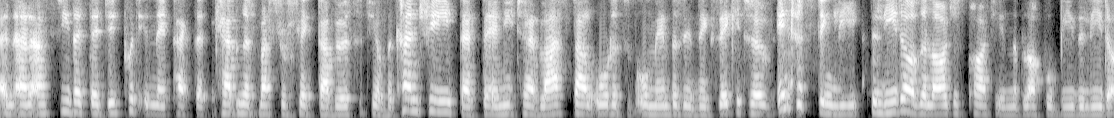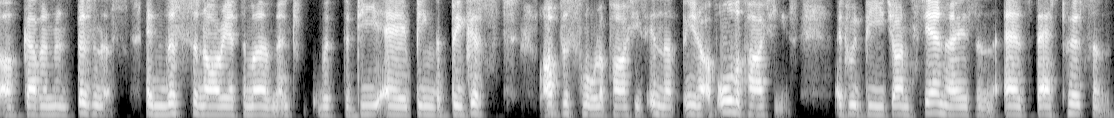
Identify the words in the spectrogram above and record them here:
And, and I see that they did put in their pact that cabinet must reflect diversity of the country, that they need to have lifestyle audits of all members in the executive. Interestingly, the leader of the largest party in the bloc will be the leader of government business in this scenario at the moment, with the DA being being the biggest of the smaller parties in the you know of all the parties it would be john steenhuisen as that person.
